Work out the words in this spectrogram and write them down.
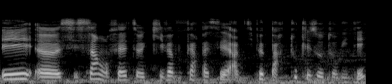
Et euh, c'est ça en fait qui va vous faire passer un petit peu par toutes les autorités.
